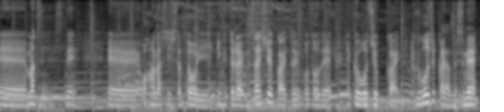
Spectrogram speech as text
えー末にですねえーお話しした通り、 Link to Life 最終回ということで、150回、150回なんですね、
